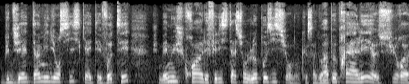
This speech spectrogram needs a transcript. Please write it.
Budget d'un million six qui a été voté. J'ai même eu, je crois, les félicitations de l'opposition. Donc ça doit à peu près aller euh, sur euh,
